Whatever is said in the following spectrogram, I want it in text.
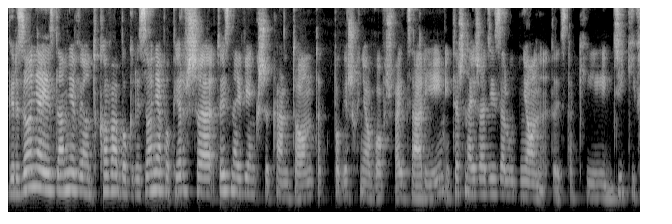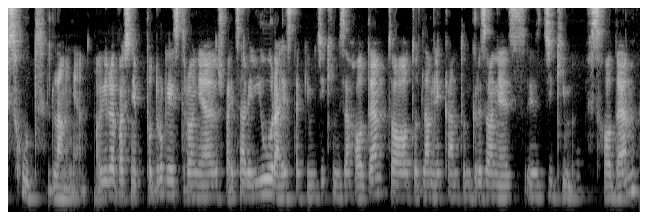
Gryzonia jest dla mnie wyjątkowa, bo Gryzonia po pierwsze to jest największy kanton, tak powierzchniowo w Szwajcarii i też najrzadziej zaludniony. To jest taki dziki wschód dla mnie. O ile właśnie po drugiej stronie Szwajcarii Jura jest takim dzikim zachodem, to, to dla mnie kanton Gryzonia jest, jest dzikim wschodem.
